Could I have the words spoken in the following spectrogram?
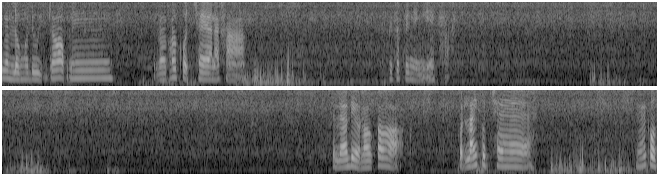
ให้มันลงมาดูอีกรอบนึงเสร็จแล้วก็กดแชร์นะคะ ก็จะเป็นอย่างนี้ค่ะเสร็จแล้วเดี๋ยวเราก็กดไลค์กดแชร์แล้วกด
